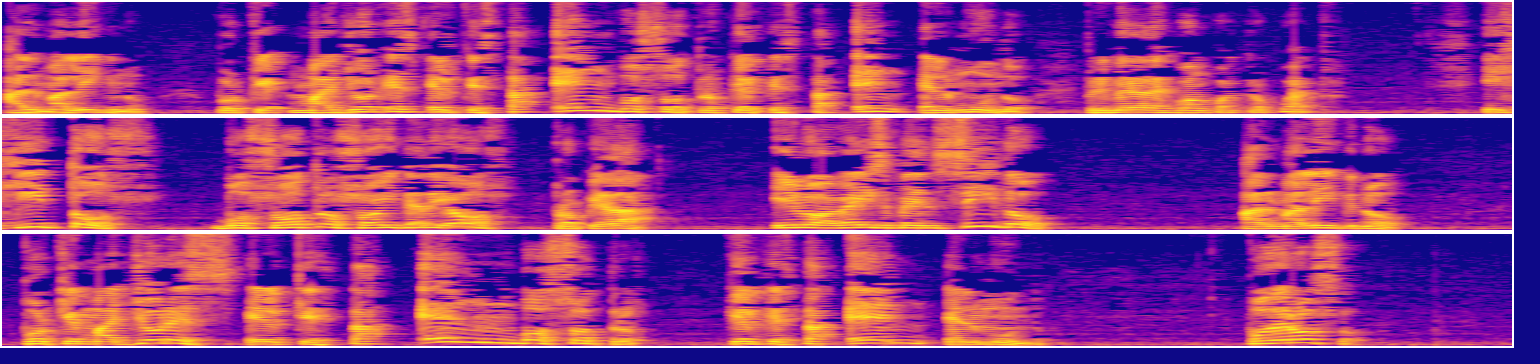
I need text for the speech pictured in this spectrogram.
al maligno, porque mayor es el que está en vosotros que el que está en el mundo. Primera de Juan 4:4. Hijitos, vosotros sois de Dios, propiedad, y lo habéis vencido al maligno, porque mayor es el que está en vosotros que el que está en el mundo. Poderoso.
